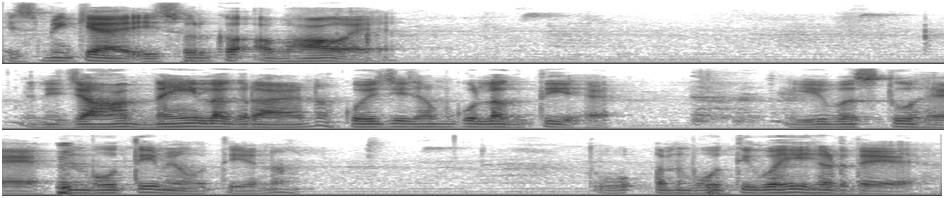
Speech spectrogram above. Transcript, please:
इसमें क्या है? ईश्वर का अभाव है। यानी जहाँ नहीं लग रहा है ना, कोई चीज़ हमको लगती है, ये वस्तु है, अनुभूति में होती है ना तो अनुभूति वही हृदय है।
